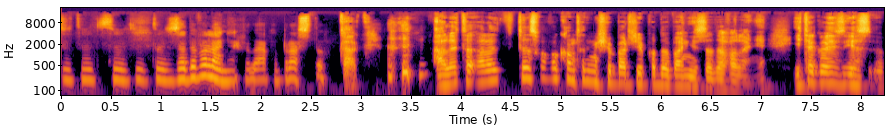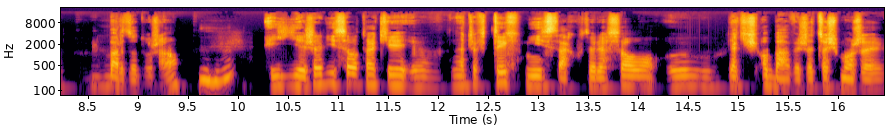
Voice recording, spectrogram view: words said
to, to, to, to, jest zadowolenie chyba po prostu. Tak. Ale to, ale to słowo content mi się bardziej podoba niż zadowolenie. I tego jest, jest bardzo dużo. Mhm. I jeżeli są takie, znaczy w tych miejscach, które są jakieś obawy, że coś może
